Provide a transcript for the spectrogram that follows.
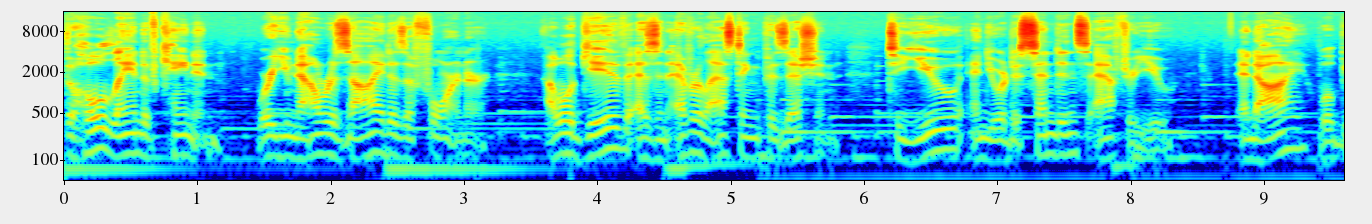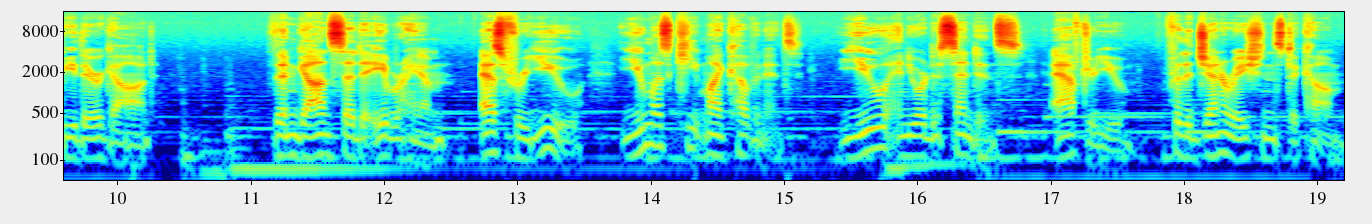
The whole land of Canaan, where you now reside as a foreigner, I will give as an everlasting possession to you and your descendants after you, and I will be their God. Then God said to Abraham, As for you, you must keep my covenant, you and your descendants after you, for the generations to come.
